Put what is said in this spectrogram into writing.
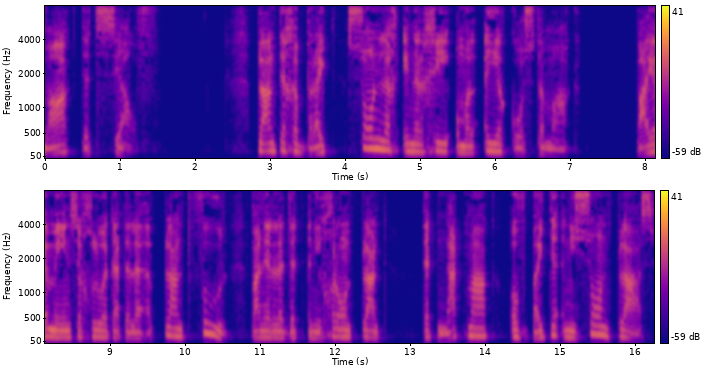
maak dit self. Plante gebruik sonligenergie om hul eie kos te maak. Baie mense glo dat hulle 'n plant voer wanneer hulle dit in die grond plant, dit nat maak of buite in die son plaas.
